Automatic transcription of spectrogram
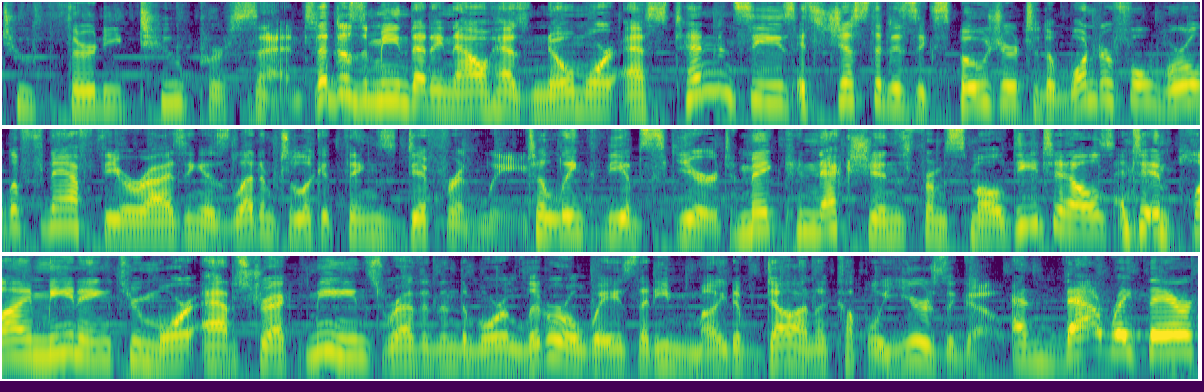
to 32%. That doesn't mean that he now has no more S tendencies, it's just that his exposure to the wonderful world of FNAF theorizing has led him to look at things differently, to link the obscure, to make connections from small details, and to imply meaning through more abstract means rather than the more literal ways that he might have done a couple years ago. And that right there,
